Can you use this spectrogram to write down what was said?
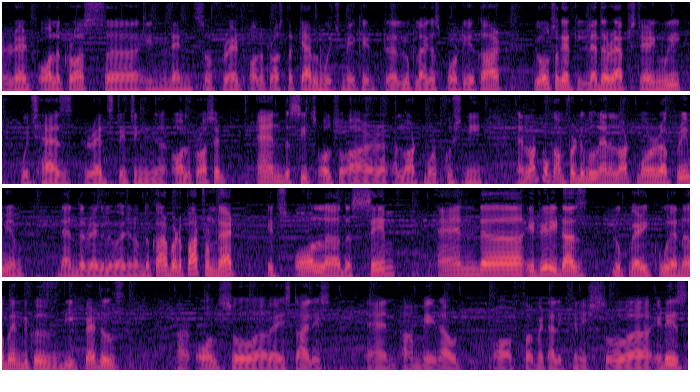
red all across, uh, indents of red all across the cabin, which make it uh, look like a sportier car. You also get leather wrapped steering wheel, which has red stitching uh, all across it, and the seats also are a lot more cushiony and a lot more comfortable and a lot more uh, premium than the regular version of the car. But apart from that, it's all uh, the same, and it really does look very cool and urban because the pedals are also uh, very stylish and are made out of uh, metallic finish. So uh, it is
